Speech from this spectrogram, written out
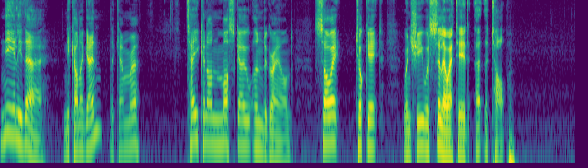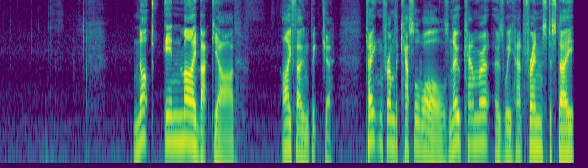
Nearly there. Nikon again, the camera. Taken on Moscow Underground. Saw it, took it, when she was silhouetted at the top. Not in my backyard. iPhone picture. Taken from the castle walls. No camera as we had friends to stay.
